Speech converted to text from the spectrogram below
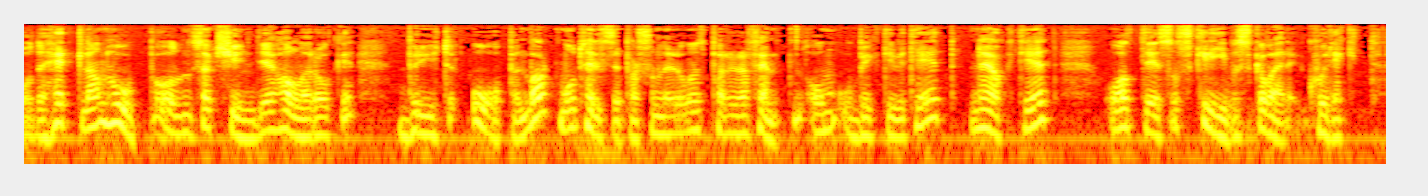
Både Hetland, Hope og den sakkyndige Hallaråker bryter åpenbart mot helsepersonellovens paragraf 15 om objektivitet, nøyaktighet og at det som skrives skal være korrekt.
